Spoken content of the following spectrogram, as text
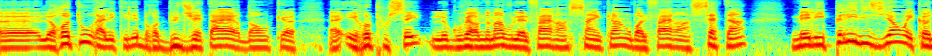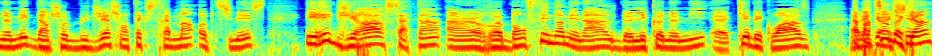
euh, le retour à l'équilibre budgétaire, donc, euh, est repoussé. Le gouvernement voulait le faire en cinq ans. On va le faire en sept ans. Mais les prévisions économiques dans ce budget sont extrêmement optimistes. Éric Girard s'attend à un rebond phénoménal de l'économie euh, québécoise. À partir de quand?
